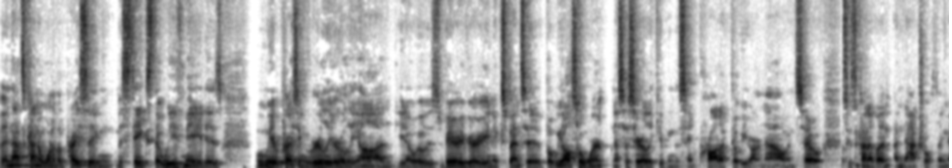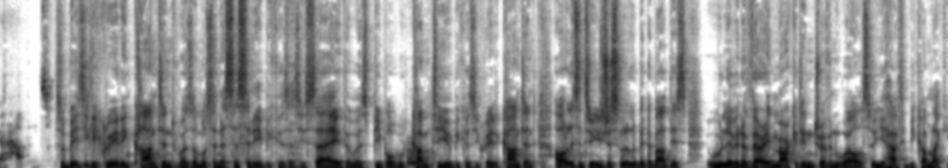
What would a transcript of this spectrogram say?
And that's kind of one of the pricing mistakes that we've made is when we were pricing really early on, you know, it was very, very inexpensive, but we also weren't necessarily giving the same product that we are now. And so it's kind of a, a natural thing that happens So basically, creating content was almost a necessity because, as you say, there was people would come to you because you created content. I want to listen to you just a little bit about this. We live in a very marketing-driven world, so you have to become like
